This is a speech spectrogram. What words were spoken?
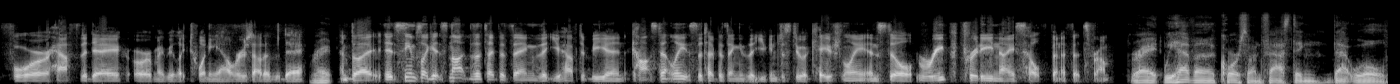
for half the day or maybe like 20 hours out of the day. Right. But it seems like it's not the type of thing that you have to be in constantly. It's the type of thing that you can just do occasionally and still reap pretty nice health benefits from. Right. We have a course on fasting that will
